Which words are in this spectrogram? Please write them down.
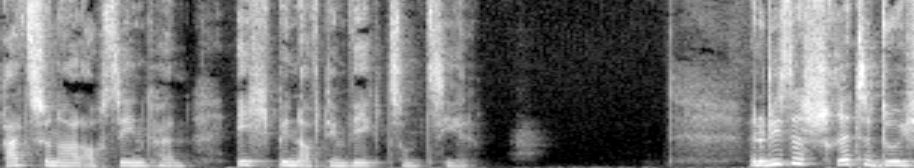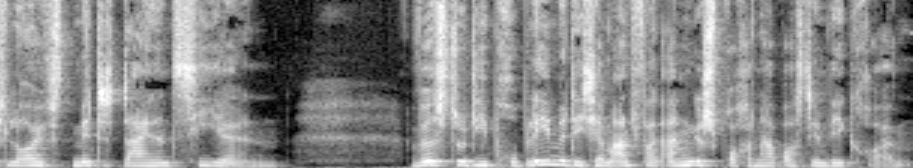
rational auch sehen können, ich bin auf dem Weg zum Ziel. Wenn du diese Schritte durchläufst mit deinen Zielen, wirst du die Probleme, die ich am Anfang angesprochen habe, aus dem Weg räumen.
